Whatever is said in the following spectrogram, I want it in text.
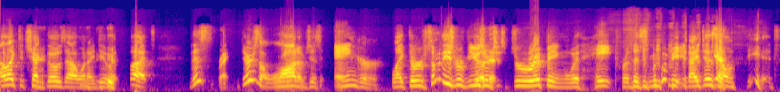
I like to check those out when I do it. But this, Right. there's a lot of just anger. Like there, some of these reviews Well, are that- just dripping with hate for this movie, and I just Yeah. don't see it.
